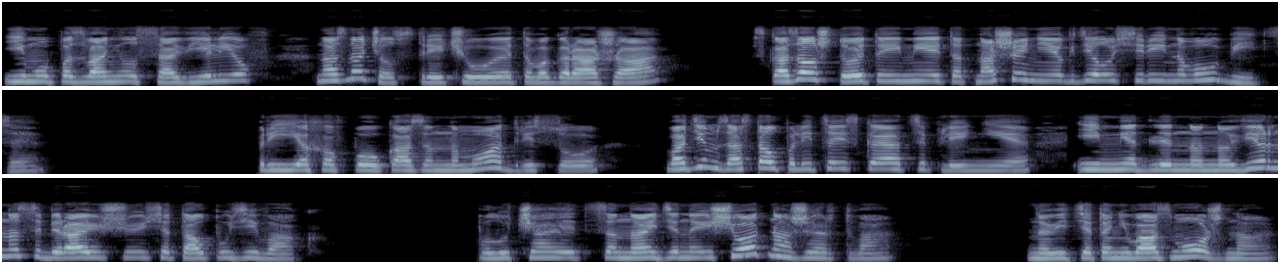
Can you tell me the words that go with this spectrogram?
Ему позвонил Савельев, назначил встречу у этого гаража, сказал, что это имеет отношение к делу серийного убийцы. Приехав по указанному адресу, Вадим застал полицейское оцепление и медленно, но верно собирающуюся толпу зевак. Получается, найдена еще одна жертва? Но ведь это невозможно.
